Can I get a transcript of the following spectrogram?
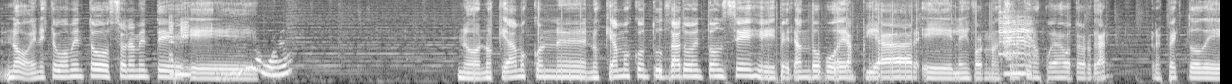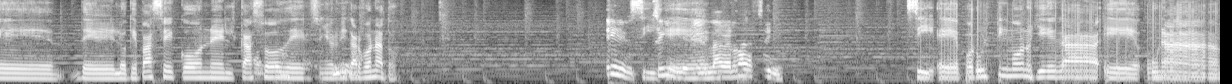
no, en este momento solamente eh, no, nos quedamos con eh, nos quedamos con tus datos entonces, eh, esperando poder ampliar eh, la información que nos puedas otorgar respecto de, de lo que pase con el caso del señor bicarbonato. Sí, Sí, sí, eh, eh, la verdad sí. Sí, eh, por último nos llega eh, una,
